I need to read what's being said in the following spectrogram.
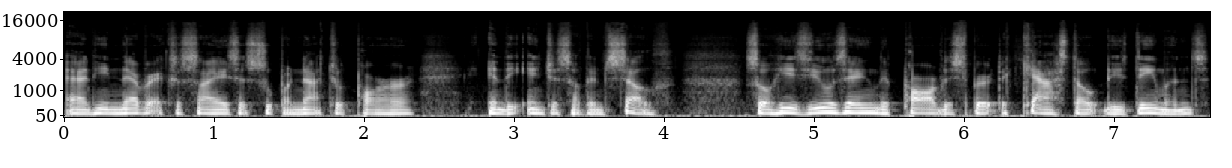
and he never exercised his supernatural power in the interest of himself. So he's using the power of the Spirit to cast out these demons.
